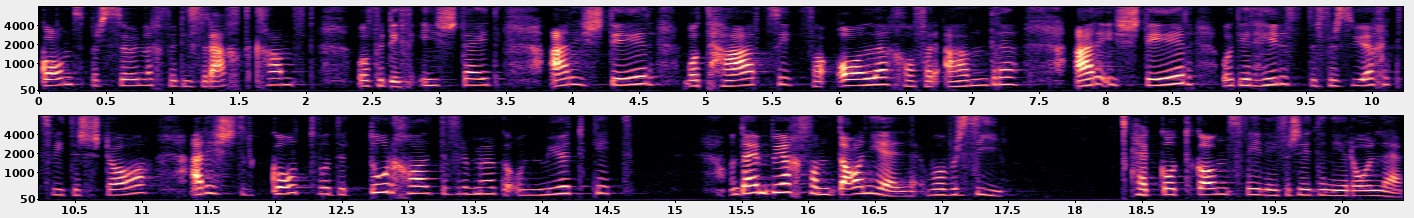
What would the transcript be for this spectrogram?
ganz persönlich für dein Recht kämpft, der für dich einsteht. Er ist der, der die Herzen von allen verändern kann. Er ist der, der dir hilft, der Versuchung zu widerstehen. Er ist der Gott, der dir Durchhaltevermögen und Mühe gibt. Und auch im Buch von Daniel, wo wir sind, hat Gott ganz viele verschiedene Rollen.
